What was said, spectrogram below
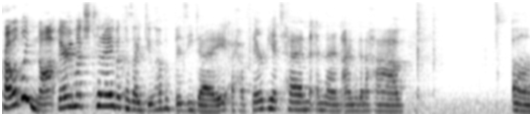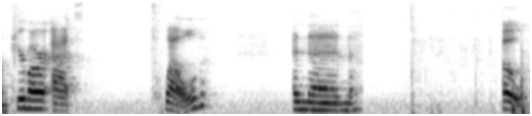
Probably not very much today because I do have a busy day. I have therapy at 10 and then I'm gonna have um, Pure Barre at 12. And then, oh,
